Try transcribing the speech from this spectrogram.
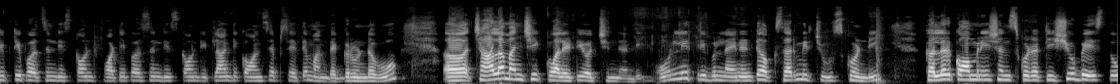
fifty percent discount forty percent discount ఇట్లాంటి కాన్సెప్ట్స్ అయితే మన దగ్గర ఉండవు. చాలా మంచి క్వాలిటీ వచ్చిందండి. ఓన్లీ త్రిబుల్ నైన్ అంటే ఒకసారి మీరు చూసుకోండి. కలర్ కాంబినేషన్స్ కూడా టిష్యూ బేస్తో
